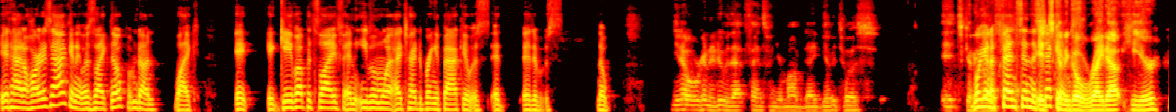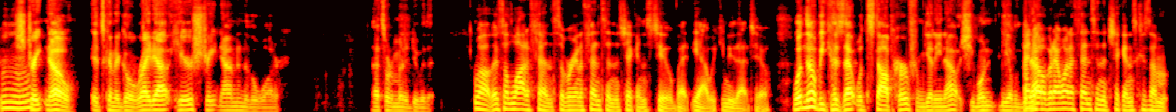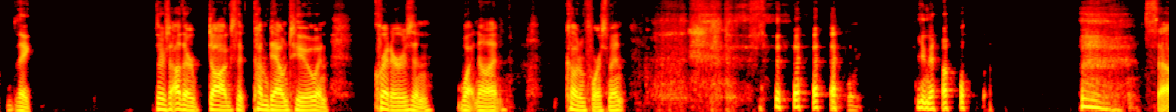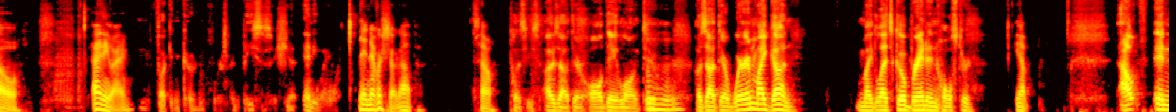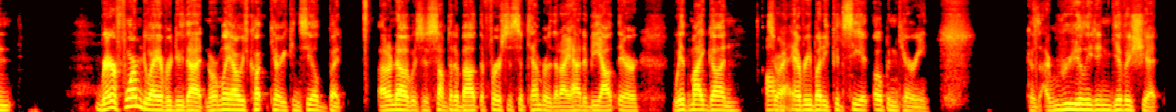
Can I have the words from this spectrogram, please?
it had a heart attack, and it was like, nope, I'm done. Like it, it gave up its life, and even when I tried to bring it back, it was, it, it, it was, nope. You know what we're gonna do with that fence when your mom and dad give it to us? It's gonna We're gonna go- fence in the It's gonna go right out here, Mhm. straight. No, it's gonna go right out here, straight down into the water. That's what I'm gonna do with it. Well, there's a lot of fence, so we're gonna fence in the chickens too. But yeah, we can do that too. Well, no, because that would stop her from getting out. She won't be able to get I know, out. but I want to fence in the chickens because I'm like, there's other dogs that come down too, and critters and whatnot. Code enforcement. you know. so, anyway, Fucking code enforcement pieces of shit. Anyway, they never showed up. So pussies. I was out there all day long too. Mhm. I was out there wearing my gun, my Let's Go Brandon holster. Yep. Out in rare form, do I ever do that? Normally, I always carry concealed, but I don't know. It was just something about the first of September that I had to be out there with my gun, All so day. everybody could see it open carrying. Because I really didn't give a shit.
